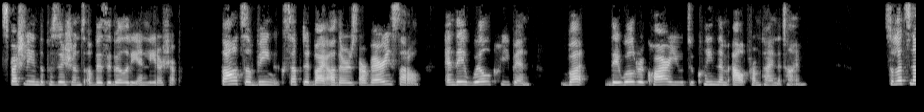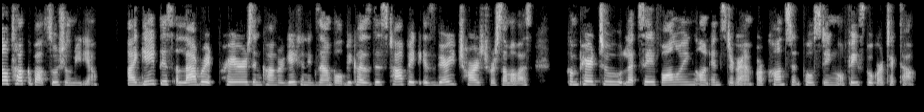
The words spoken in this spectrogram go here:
especially in the positions of visibility and leadership. Thoughts of being accepted by others are very subtle and they will creep in, but they will require you to clean them out from time to time. So let's now talk about social media. I gave this elaborate prayers in congregation example because this topic is very charged for some of us compared to, let's say, following on Instagram or constant posting on Facebook or TikTok.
